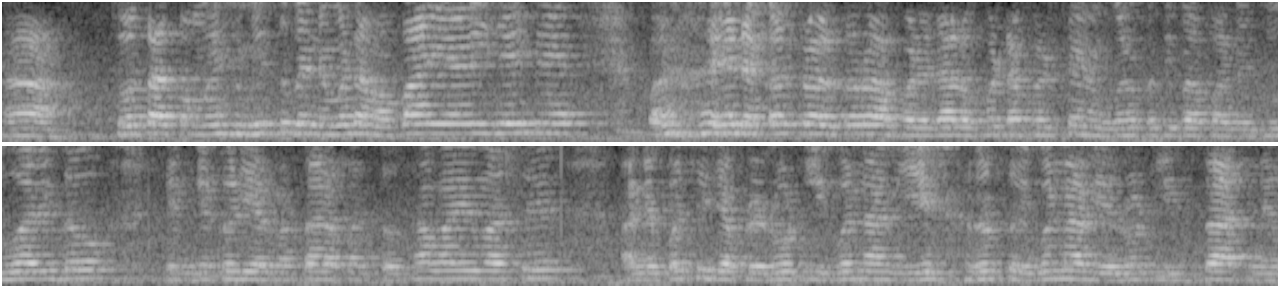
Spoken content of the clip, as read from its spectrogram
હા જોતા તો મેં મીસુબેનને મોઢામાં પાણી આવી જાય છે પણ એને કંટ્રોલ કરવા પડે. ચાલો ફટાફટ છે ને હું ગણપતિ બાપાને જુવારી દઉં કેમ કે ઘડિયાળમાં સાડા પાંચ તો થવા આવ્યા છે. અને પછી જ આપણે રોટલી બનાવીએ રસોઈ બનાવીએ રોટલી શાક ને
